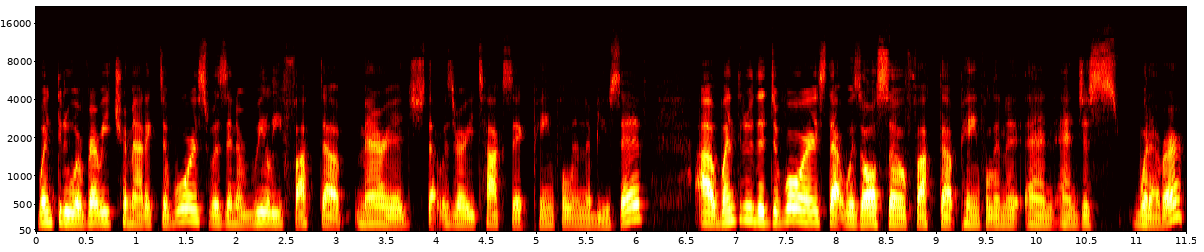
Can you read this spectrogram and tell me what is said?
Went through a very traumatic divorce, was in a really fucked up marriage that was very toxic, painful and abusive uh, went through the divorce that was also fucked up, painful, and and and just whatever.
